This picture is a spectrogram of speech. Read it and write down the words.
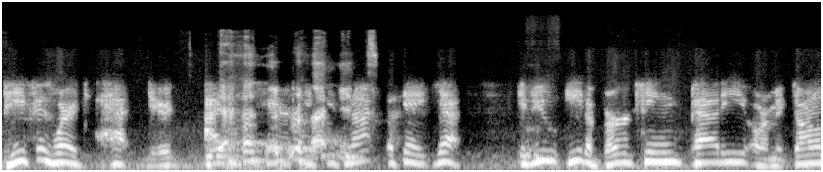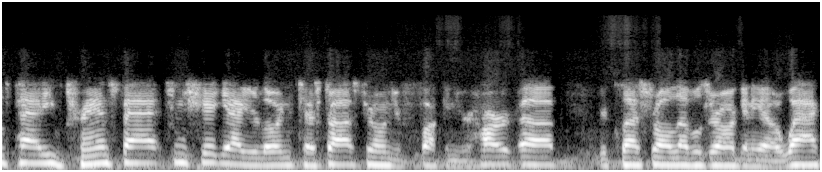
beef is where it's at, dude. I yeah, don't care. Right. It's not okay. Yeah, if you eat a Burger King patty or a McDonald's patty with trans fats and shit, yeah, you're lowering testosterone. You're fucking your heart up. Your cholesterol levels are all getting out of whack.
